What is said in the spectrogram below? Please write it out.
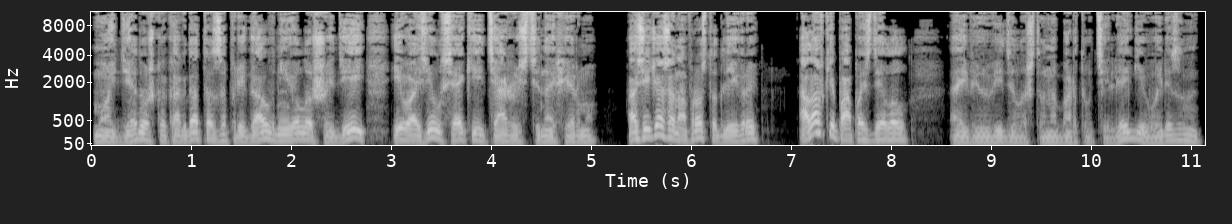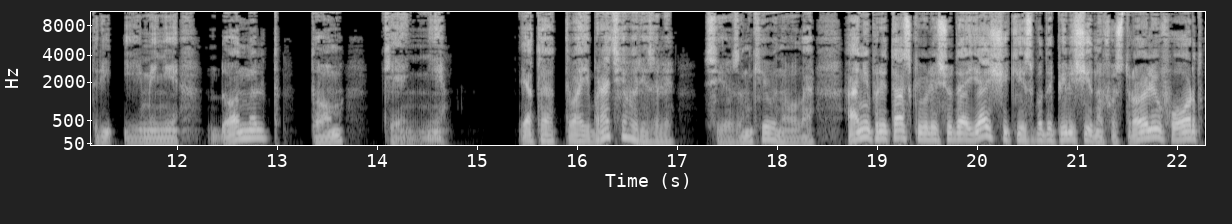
«Мой дедушка когда-то запрягал в нее лошадей и возил всякие тяжести на ферму. А сейчас она просто для игры. А лавки папа сделал». Айви увидела, что на борту телеги вырезаны три имени — Дональд, Том Кенни. «Это твои братья вырезали?» Сьюзан кивнула. «Они притаскивали сюда ящики из-под апельсинов и строили форт,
